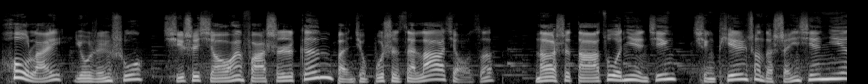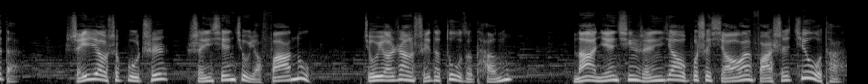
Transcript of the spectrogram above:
后来有人说，其实小安法师根本就不是在拉饺子，那是打坐念经，请天上的神仙捏的。谁要是不吃，神仙就要发怒，就要让谁的肚子疼。那年轻人要不是小安法师救他，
